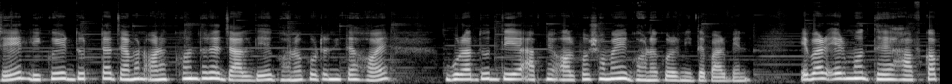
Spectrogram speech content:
যে লিকুইড দুধটা যেমন অনেকক্ষণ ধরে জাল দিয়ে ঘন করে নিতে হয়, গুঁড়া দুধ দিয়ে আপনি অল্প সময়ে ঘন করে নিতে পারবেন। এবার এর মধ্যে হাফ কাপ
